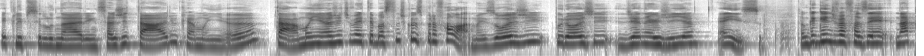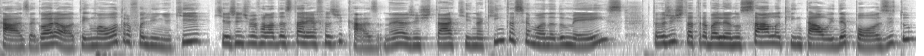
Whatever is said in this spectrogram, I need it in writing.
eclipse lunar em Sagitário, que é amanhã. Tá, amanhã a gente vai ter bastante coisa para falar, mas hoje, por hoje, de energia, é isso. Então, o que a gente vai fazer na casa? Agora, ó, tem uma outra folhinha aqui que a gente vai falar das tarefas de casa, né? A gente tá aqui na quinta semana do mês, então a gente tá trabalhando sala, quintal e depósito.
